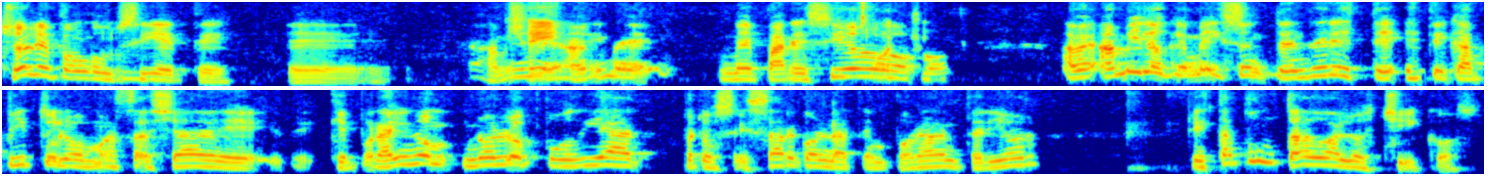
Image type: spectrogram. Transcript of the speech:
Yo le pongo un 7. Eh, a mí, me, a mí me, pareció a, mí lo que me hizo entender este, este capítulo, más allá de, que por ahí no, no, lo podía procesar con la temporada anterior, que está apuntado a los chicos,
